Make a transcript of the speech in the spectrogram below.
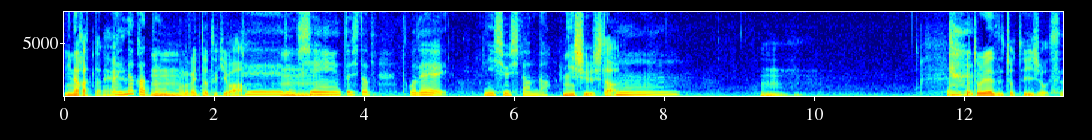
いなかったね。あいなかったの、うん俺が行った時は。へえじゃうんあシーンとしたとこで2周したんだ。2周した、うーん。うん。まあとりあえずちょっと以上です。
